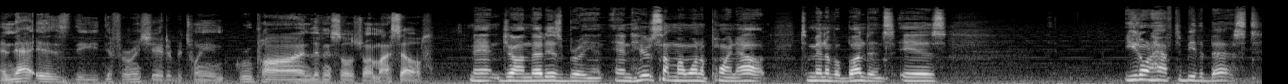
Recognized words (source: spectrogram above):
And that is the differentiator between Groupon, Living Social, and myself. Man, John, that is brilliant. And here's something I want to point out to men of abundance is you don't have to be the best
